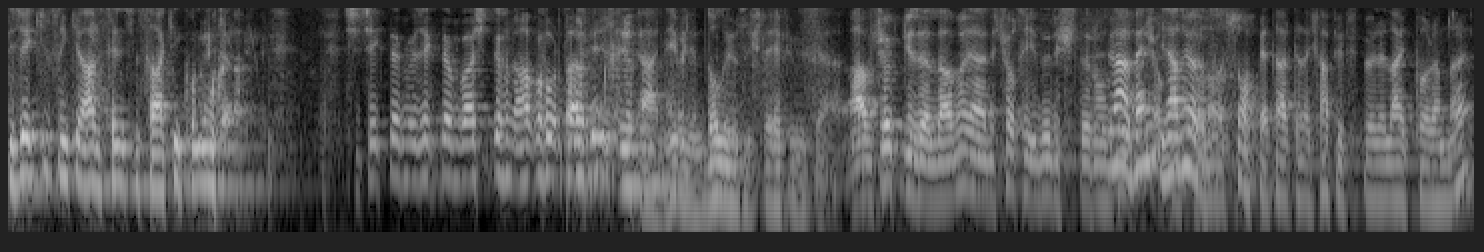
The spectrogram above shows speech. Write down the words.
Diyeceksin ki abi senin için sakin konu mu? Çiçekten böcekten başlıyorsun abi ortalığı yıkıyorsun. ya ne bileyim doluyuz işte hepimiz ya. Abi çok güzeldi ama yani çok iyi dönüşler oldu. Ya ben çok inanıyorum o sohbet arkadaş hafif böyle light programlara.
